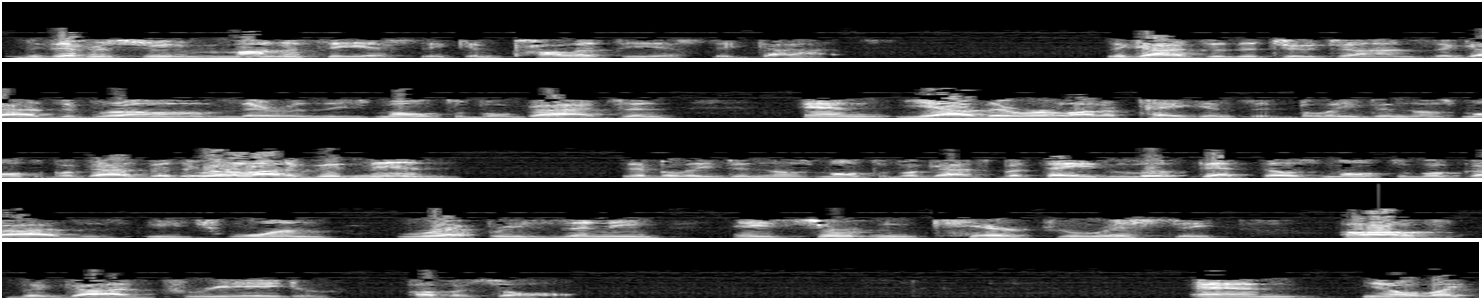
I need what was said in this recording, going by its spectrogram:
the difference between monotheistic and polytheistic gods. The gods of the Teutons, the gods of Rome, there were these multiple gods. And, and yeah, there were a lot of pagans that believed in those multiple gods, but there were a lot of good men that believed in those multiple gods. But they looked at those multiple gods as each one representing a certain characteristic of the God creator of us all. And, you know, like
